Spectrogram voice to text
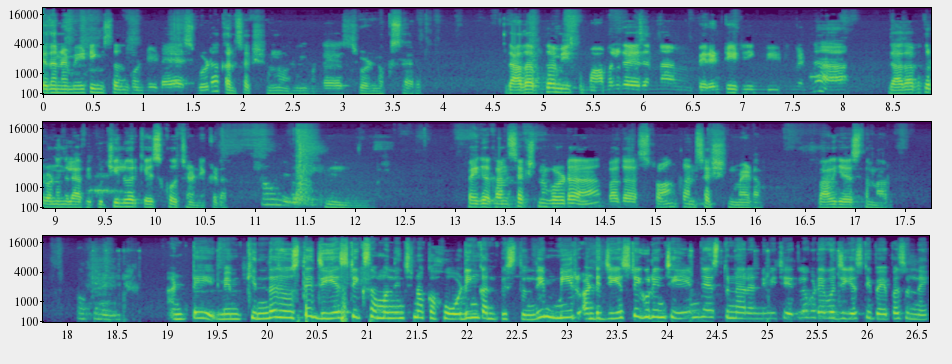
ఏదైనా మీటింగ్స్ అనుకోండి డయాస్ కూడా కన్స్ట్రక్షన్లో డయాస్ చూడండి ఒకసారి. దాదాపుగా మీకు మామూలుగా ఏదన్నా పేరెంట్ టీచింగ్ మీటింగ్ అన్నా దాదాపుగా రెండు వందల యాభై కుర్చీల వరకు వేసుకోవచ్చు అండి ఇక్కడ. పైగా కన్స్ట్రక్షన్ కూడా బాగా స్ట్రాంగ్ కన్స్ట్రక్షన్ మేడం. బాగా చేస్తున్నారు. అంటే మేము కింద చూస్తే జిఎస్టీకి సంబంధించిన ఒక హోర్డింగ్ కనిపిస్తుంది. మీరు అంటే జిఎస్టీ గురించి ఏం చేస్తున్నారండి? మీ చేతిలో కూడా ఏవో జిఎస్టీ పేపర్స్ ఉన్నాయి.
